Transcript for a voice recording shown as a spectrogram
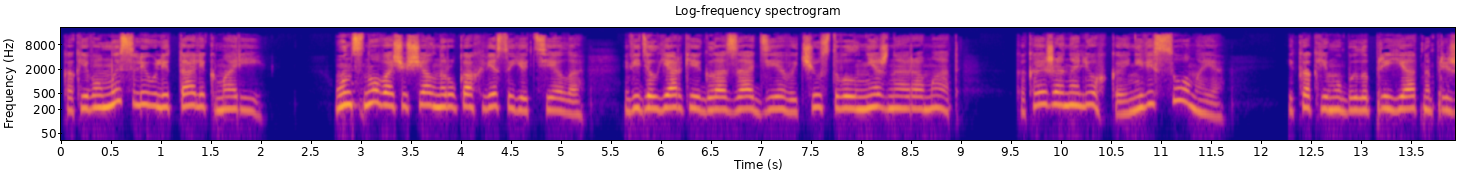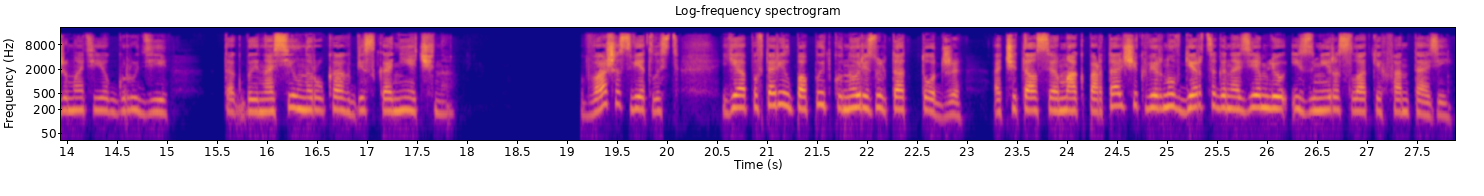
как его мысли улетали к Мари. Он снова ощущал на руках вес ее тела, видел яркие глаза девы, чувствовал нежный аромат. Какая же она легкая, невесомая! И как ему было приятно прижимать ее к груди, так бы и носил на руках бесконечно. «Ваша светлость, я повторил попытку, но результат тот же», — отчитался маг-портальщик, вернув герцога на землю из мира сладких фантазий.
